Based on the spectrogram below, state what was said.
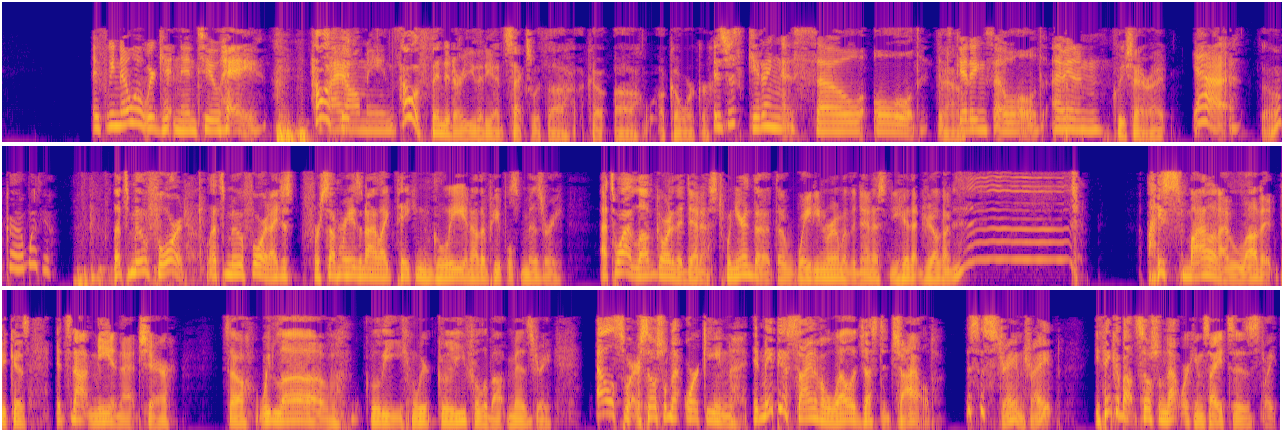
If we know what we're getting into, hey, How by offend- all means. How offended are you that he had sex with uh, a co- uh, a coworker? It's just getting so old. It's Yeah. getting so old. I mean, Cliche, right? yeah. So, okay, I'm with you. Let's move forward. Let's move forward. I just, for some reason, I like taking glee in other people's misery. That's why I love going to the dentist. When you're in the, the waiting room of the dentist and you hear that drill going, I smile and I love it because it's not me in that chair. So we love glee. We're gleeful about misery. Elsewhere, social networking, it may be a sign of a well-adjusted child. This is strange, right? You think about social networking sites as like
